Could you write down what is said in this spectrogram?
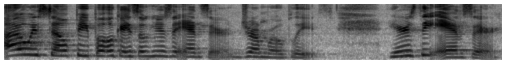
I always tell people, okay, so here's the answer. Drum roll, please. Here's the answer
